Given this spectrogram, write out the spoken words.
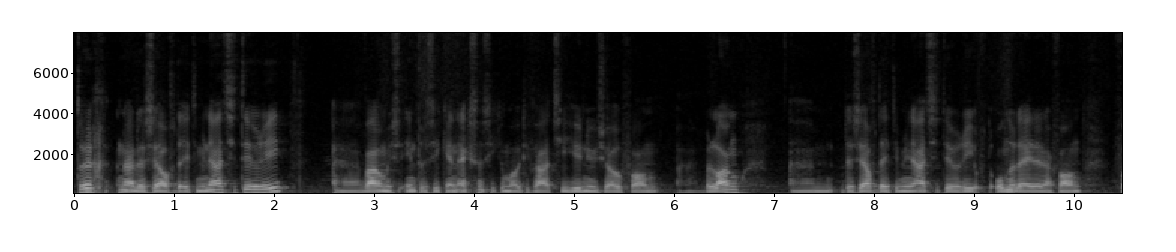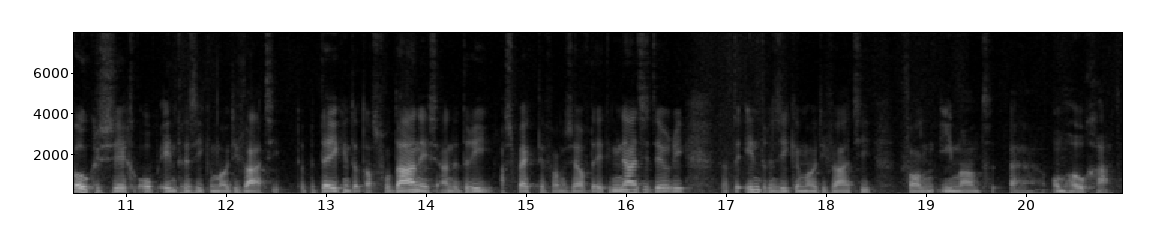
Terug naar de zelfdeterminatietheorie. Uh, waarom is intrinsieke en extrinsieke motivatie hier nu zo van uh, belang? Um, de zelfdeterminatietheorie of de onderdelen daarvan focussen zich op intrinsieke motivatie. Dat betekent dat als voldaan is aan de drie aspecten van de zelfdeterminatietheorie, dat de intrinsieke motivatie van iemand uh, omhoog gaat.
